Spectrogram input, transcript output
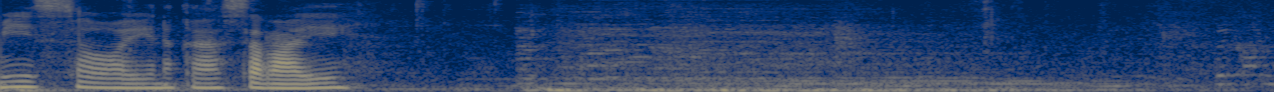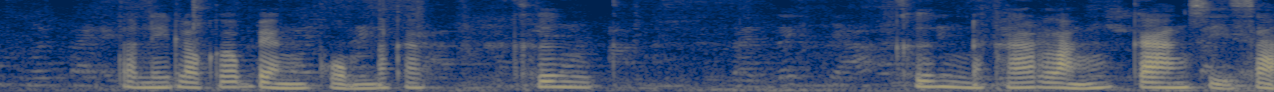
มีดซอยนะคะ สไลด์ ตอนนี้เราก็แบ่งผมนะคะ ครึ่ง ครึ่งนะคะ หลังกลางศีรษะ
